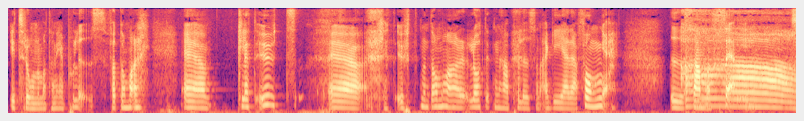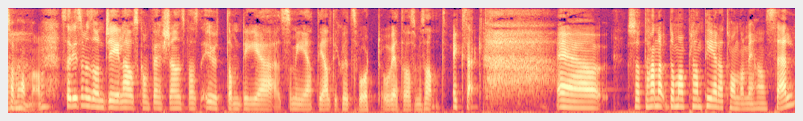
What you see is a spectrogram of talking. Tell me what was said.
i tron om att han är polis. För att de har eh, klätt ut, eh, klätt ut, men de har låtit den här polisen agera fånge i samma cell som honom. Så det är som en sån jailhouse confessions fast utom det som är att det är alltid skitsvårt att veta vad som är sant. Exakt. Eh, så att han, de har planterat honom i hans cell.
